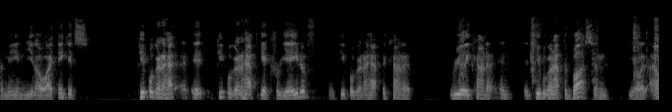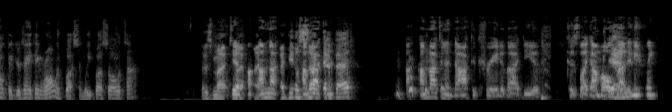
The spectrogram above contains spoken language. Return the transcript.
I mean, you know, I think it's people are going to have it, people are going to have to get creative, and people are going to have to kind of really kind of and, and people are going to have to bust and you know, I don't think there's anything wrong with busing. We bust all the time. Does my, my, I'm not, my deal I'm suck gonna, that bad? I'm not going to knock a creative idea because, like, I'm all yeah. about anything,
